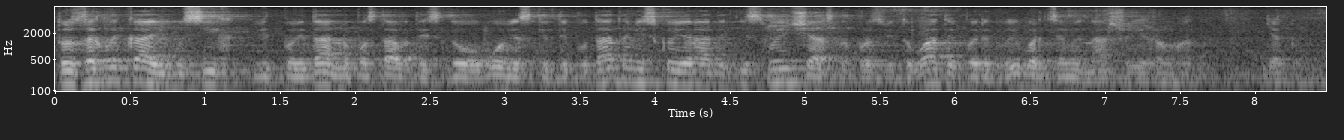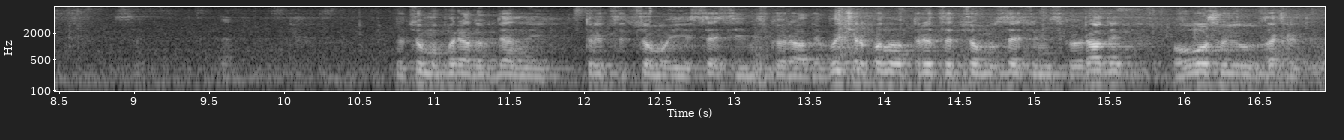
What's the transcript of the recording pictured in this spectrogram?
Тож закликаю усіх відповідально поставитись до обов'язків депутата міської ради і своєчасно прозвітувати перед виборцями нашої громади. Дякую. На цьому порядок денний 37-ї сесії міської ради вичерпано. 37-му сесію міської ради оголошую закритою.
